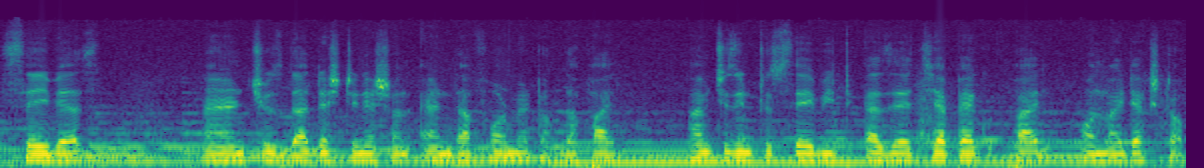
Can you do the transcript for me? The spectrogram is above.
save as and choose the destination and the format of the file. I'm choosing to save it as a JPEG file on my desktop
